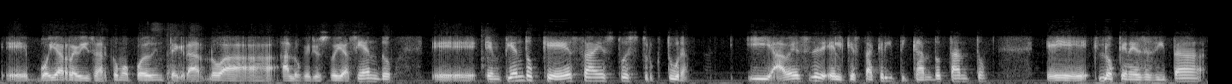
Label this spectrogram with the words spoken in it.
eh, voy a revisar cómo puedo integrarlo a, lo que yo estoy haciendo, entiendo que esa es tu estructura y a veces el que está criticando tanto, lo que necesita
